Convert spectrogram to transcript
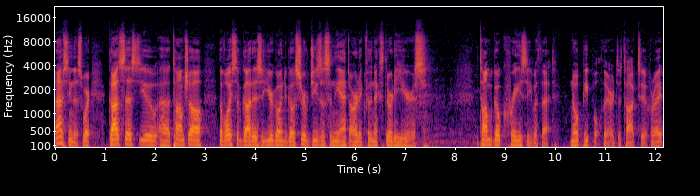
And I've seen this where God says to you, uh, Tom Shaw, the voice of God is you're going to go serve Jesus in the Antarctic for the next 30 years. Tom would go crazy with that. No people there to talk to, right?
